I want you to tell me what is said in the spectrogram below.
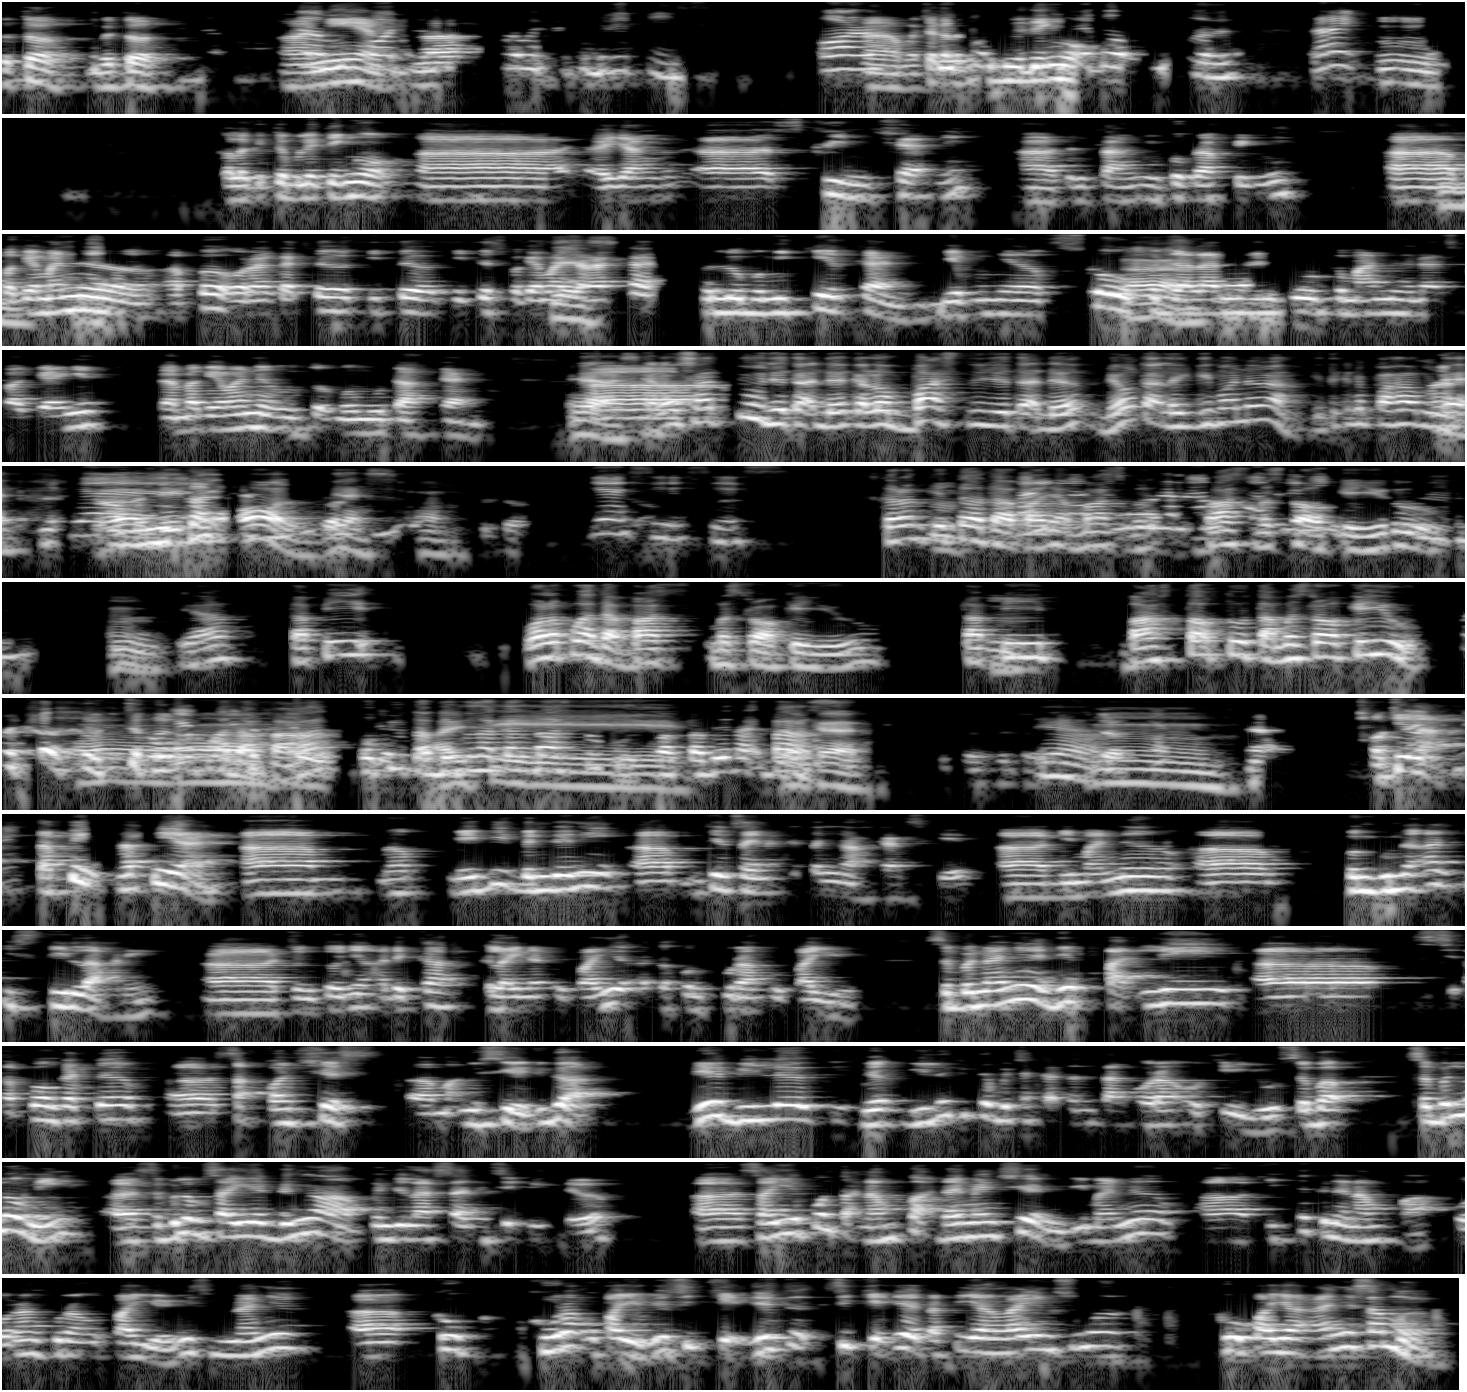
Betul, betul. Ah term ni for the ah, people with disabilities or Ah, macam kalau kita boleh tengok. people, right? mm, kalau kita boleh tengok uh, yang uh, screen share ni uh, tentang infografik ni uh, Hmm. bagaimana apa orang kata kita kita sebagai Yes. masyarakat perlu memikirkan dia punya flow Ah. perjalanan tu ke mana dan sebagainya dan bagaimana untuk memudahkan. Yes. Ah. kalau satu je tak ada, kalau bus tu je tak ada, dia orang tak lagi gimana lah. Kita kena faham Ah, that Yeah. uh, they bukan. need all. Yes. Ah. Yes, yes, yes. Sekarang kita dah Saya banyak bas bas mesra. OKU Hmm. Hmm. ya. Tapi walaupun ada bas mesra OKU, tapi bus stop tu tak mesra OKU. Betul. Walaupun ada bas, OKU tak boleh gunakan bas tu sebab tak boleh naik bas. Ya. Betul. Hmm. Okey lah, tapi tapi kan um, maybe benda ni uh, mungkin saya nak ketengahkan sikit uh, di mana uh, penggunaan istilah ni uh, contohnya adakah kelainan upaya ataupun kurang upaya. Sebenarnya dia partly uh, apa orang kata uh, subconscious uh, manusia juga. Dia bila bila kita bercakap tentang orang OKU sebab sebelum ni uh, sebelum saya dengar penjelasan Encik Peter uh, saya pun tak nampak dimension di mana uh, kita kena nampak orang kurang upaya ni sebenarnya uh, ku- kurang upaya dia sikit je sikit je tapi yang lain semua keupayaannya sama.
